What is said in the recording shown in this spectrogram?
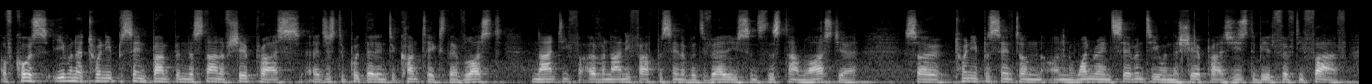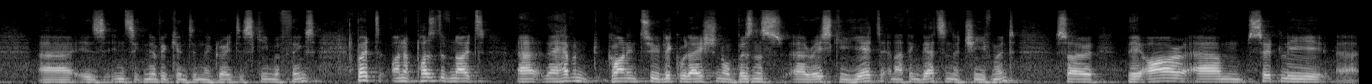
of course, even a 20% bump in the Steinhoff share price, uh, just to put that into context, they've lost 90, over 95% of its value since this time last year. So 20% on, on 1 Rand 70 when the share price used to be at 55 uh, is insignificant in the greater scheme of things. But on a positive note, uh, they haven't gone into liquidation or business uh, rescue yet, and I think that's an achievement. So there are um, certainly, uh,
